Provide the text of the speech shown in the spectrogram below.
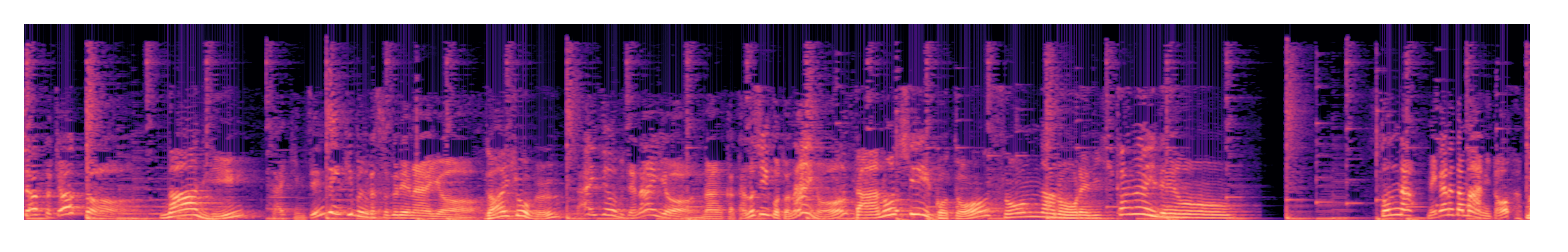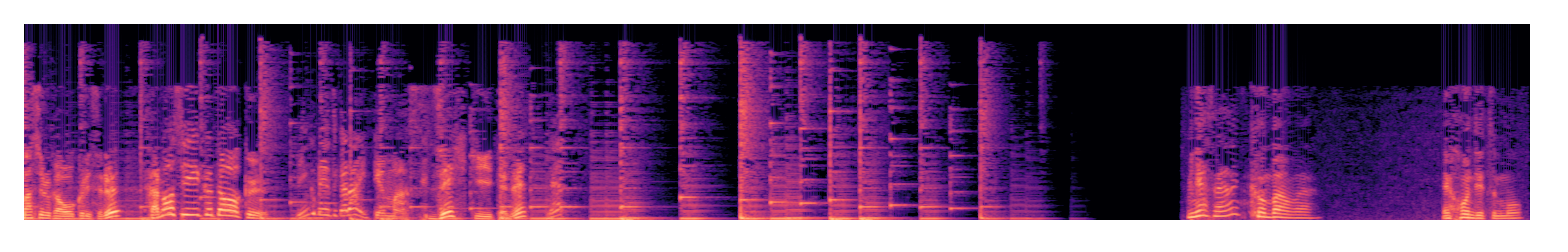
ちょっとちょっとなに最近全然気分が優れないよ。大丈夫？大丈夫じゃないよ。なんか楽しいことないの？楽しいこと？そんなの俺に聞かないでよ。そんなメガネたまーにとマッシュルがお送りする楽しいクトーク。リンクページから行けます。ぜひ聞いてね。ね。皆さん、こんばんは。え、本日も、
